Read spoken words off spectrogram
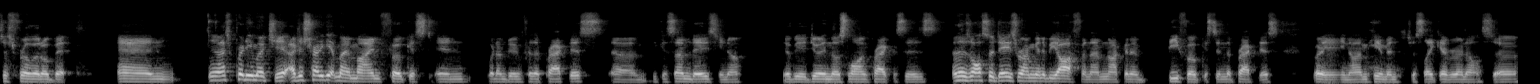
just for a little bit, and you know, that's pretty much it. I just try to get my mind focused in what I'm doing for the practice, um, because some days, you know, you'll be doing those long practices, and there's also days where I'm going to be off and I'm not going to be focused in the practice. But you know, I'm human, just like everyone else, so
